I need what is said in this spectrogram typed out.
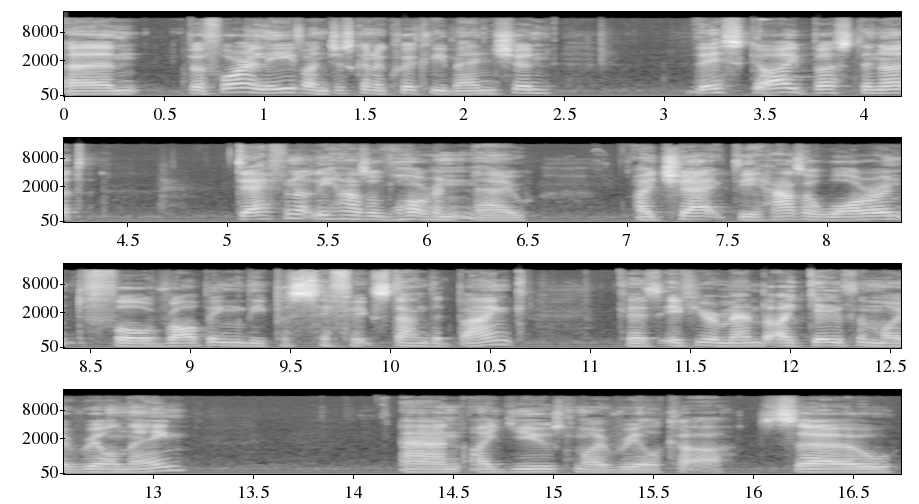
Um, before I leave, I'm just going to quickly mention this guy, Buster Nut, definitely has a warrant now. I checked, he has a warrant for robbing the Pacific Standard Bank. Because if you remember, I gave them my real name and I used my real car. So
